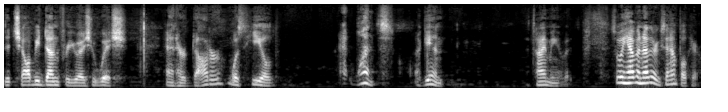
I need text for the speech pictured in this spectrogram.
It shall be done for you as you wish. And her daughter was healed at once. Again, the timing of it. So we have another example here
